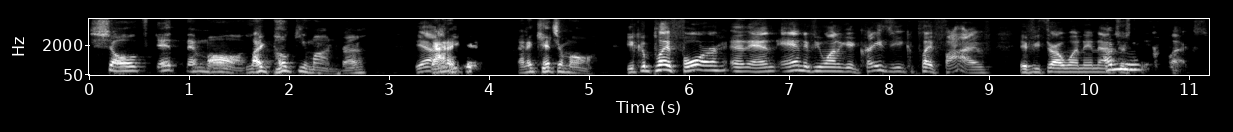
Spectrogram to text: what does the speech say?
Schultz, get them all like Pokemon, bro. yeah, Gotta get, gotta catch them all. You could play four, and and and if you want to get crazy, you could play five if you throw one in I at your mean- flex.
